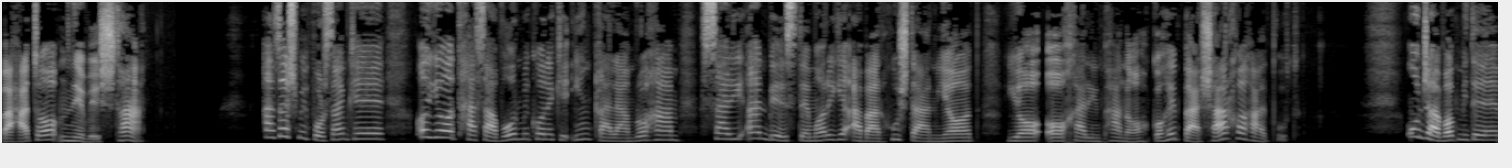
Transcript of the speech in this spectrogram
و حتی نوشتن ازش می‌پرسم که آیا تصور می‌کنه که این قلم رو هم سریعا به استعمار ابرهوش در میاد یا آخرین پناهگاه بشر خواهد بود؟ اون جواب میده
